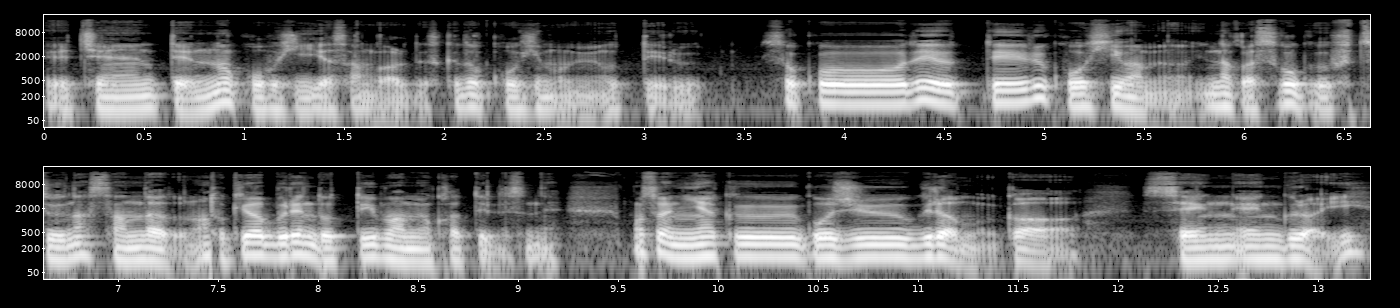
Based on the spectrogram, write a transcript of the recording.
えー、チェーン店のコーヒー屋さんがあるんですけど、コーヒー豆を売っている。そこで売っているコーヒー豆の、なんかすごく普通なスタンダードな、時はブレンドっていう豆を買ってですね、まあそれは 250g が1000円ぐらい、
